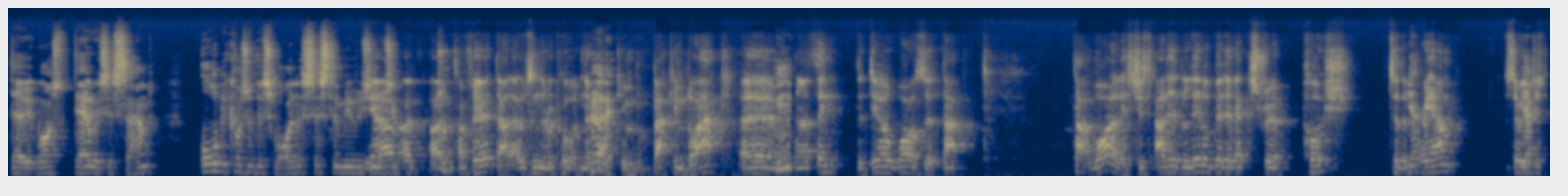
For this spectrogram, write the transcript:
There it was. There was his sound, all because of this wireless system he was yeah, using. I, I, I've heard that. That was in the recording of Back in Back in Black. Um, Hmm? And I think the deal was that that that wireless just added a little bit of extra push to the Yeah. preamp, so Yeah. it just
